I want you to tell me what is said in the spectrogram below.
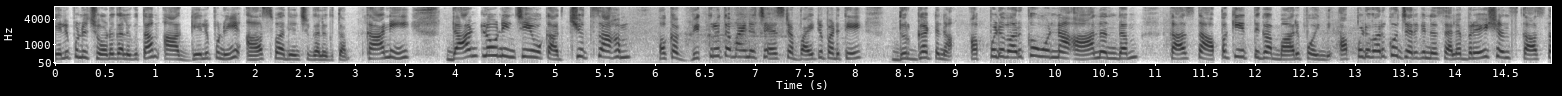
గెలుపును చూడగలుగుతాం ఆ గెలుపుని ఆస్వాదించగలుగుతాం. కానీ దాంట్లో నుంచి ఒక అత్యుత్సాహం ఒక వికృతమైన చేష్ట బయటపడితే దుర్ఘటన. అప్పటి వరకు ఉన్న ఆనందం కాస్త అపకీర్తిగా మారిపోయింది. అప్పటి వరకు జరిగిన సెలబ్రేషన్స్ కాస్త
